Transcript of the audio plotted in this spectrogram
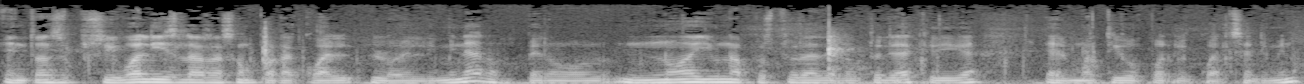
Entonces, pues igual y es la razón por la cual lo eliminaron, pero no hay una postura de la autoridad que diga el motivo por el cual se eliminó.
